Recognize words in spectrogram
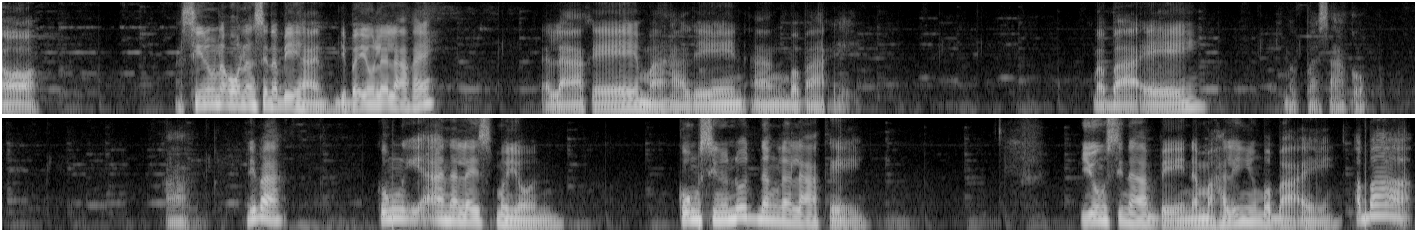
Oh. Sino na unang sinabihan? Di ba yung lalaki? Lalaki, mahalin ang babae. babae, magpasakop. Ah, di ba? Kung i-analyze mo yon, kung sinunod ng lalaki yung sinabi na mahalin yung babae, aba,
